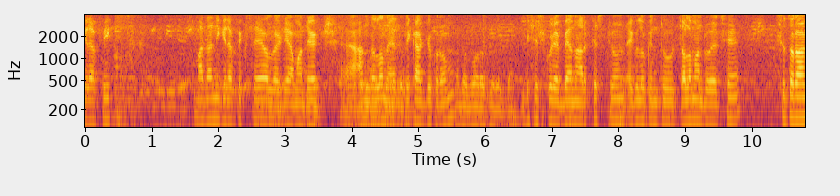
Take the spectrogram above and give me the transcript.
গ্রাফিক্স মাদানি গ্রাফিক্সে অলরেডি আমাদের আন্দোলনের যে কার্যক্রম বিশেষ করে ব্যানার ফেস্টুন এগুলো কিন্তু চলমান রয়েছে। সুতরাং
